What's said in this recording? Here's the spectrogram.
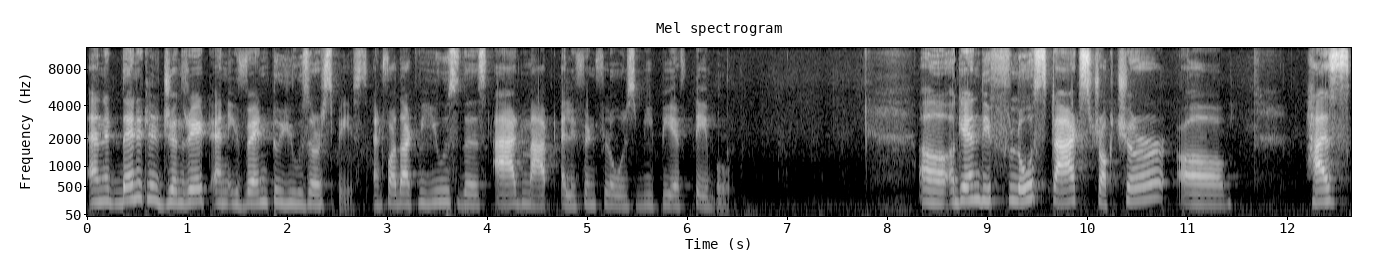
and it, then it will generate an event to user space. And for that, we use this add mapped elephant flows BPF table. Uh, again, the flow stat structure uh, has,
